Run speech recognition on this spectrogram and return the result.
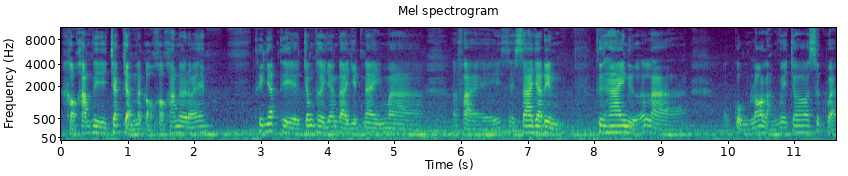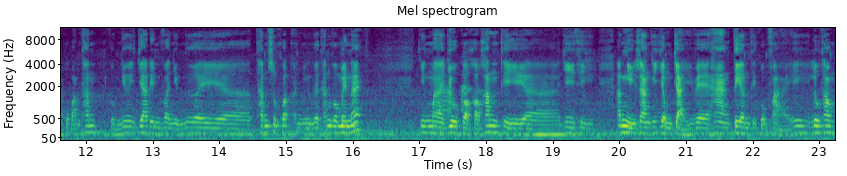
khó khăn thì chắc chắn là có khó khăn rồi đó em. Thứ nhất thì trong thời gian đại dịch này mà phải xa gia đình. Thứ hai nữa là cũng lo lắng về cho sức khỏe của bản thân cũng như gia đình và những người ờ, thân xung quanh những người thân của mình đấy nhưng mà dù có khó khăn thì uh, gì thì anh nghĩ rằng cái dòng chảy về hàng tiền thì cũng phải lưu thông.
